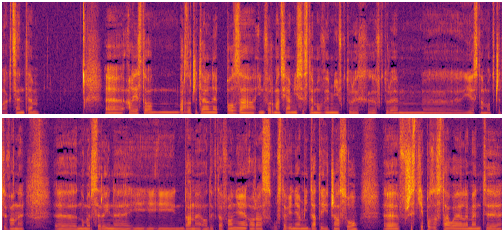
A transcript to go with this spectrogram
akcentem. E, Ale jest to bardzo czytelne poza informacjami systemowymi, w, których, w którym e, jest tam odczytywany e, numer seryjny i, i, i dane o dyktafonie oraz ustawieniami daty i czasu. Wszystkie pozostałe elementy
